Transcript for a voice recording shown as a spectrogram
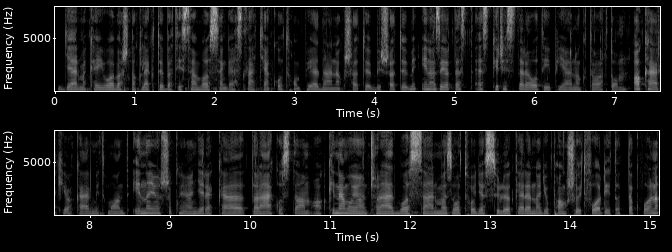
gyermekei olvasnak legtöbbet, hiszen valószínűleg ezt látják otthon példának, stb. stb. Én azért ezt, ezt kicsi sztereotípiának tartom. Akárki akármit mond. Én nagyon sok olyan gyerekkel találkoztam, aki nem olyan családból származott, hogy a szülők erre nagyobb hangsúlyt fordítottak volna,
